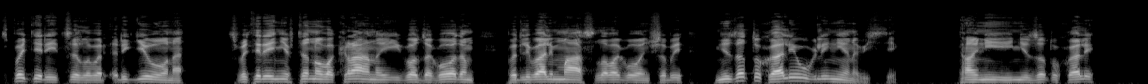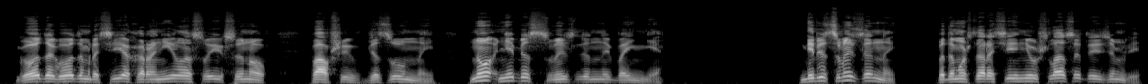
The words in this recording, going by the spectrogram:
с потерей целого региона, с потерей нефтяного крана и год за годом подливали масло в огонь, чтобы не затухали угли ненависти. Они и не затухали. Год за годом Россия хоронила своих сынов, павших в безумной, но не бессмысленной войне. Не бессмысленной, потому что Россия не ушла с этой земли.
